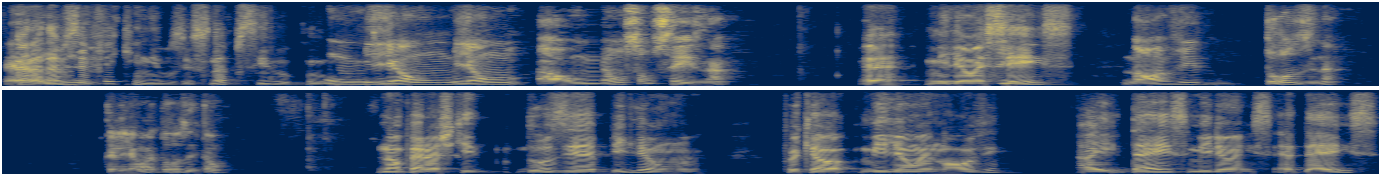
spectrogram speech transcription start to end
É, cara, um... deve ser fake news, isso não é possível. Um milhão, um milhão. Ah, um milhão são seis, né? É, milhão é seis. Nove, doze, né? Trilhão é doze, então. Não, pera, acho que 12 é bilhão, não é? Porque, ó, milhão é 9, aí 10 milhões é 10,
